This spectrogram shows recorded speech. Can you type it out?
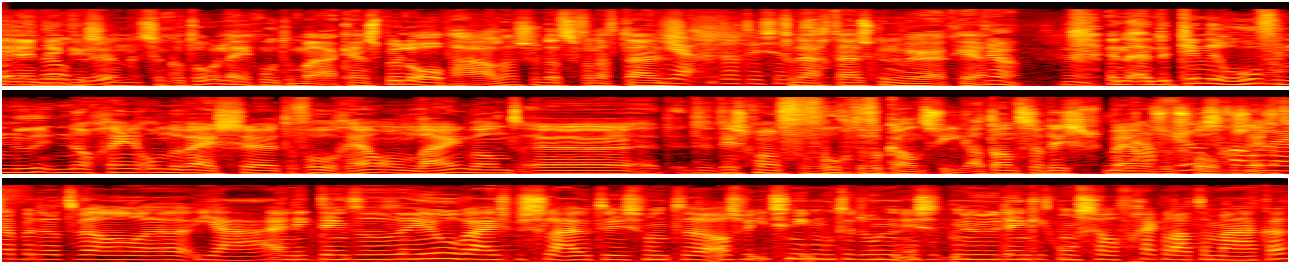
iedereen wel denk ik zijn, zijn kantoor leeg moeten maken en spullen ophalen, zodat ze vanaf thuis Ja, dat is het. vandaag thuis kunnen werken. Ja. Ja, ja. En, en de kinderen hoeven nu nog geen onderwijs eh, te volgen hè, online, want eh, het, het is gewoon vervroegde vakantie. Althans, dat is bij Nou, ons op veel school scholen gezegd. hebben dat wel, eh, ja. En ik denk dat het een heel wijs besluit is. Want eh, als we iets niet moeten doen, is het nu denk ik onszelf gek laten maken.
